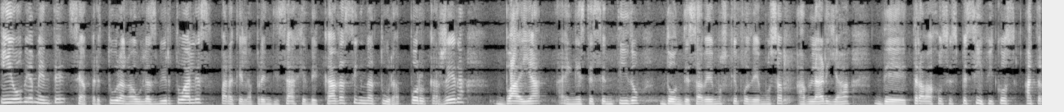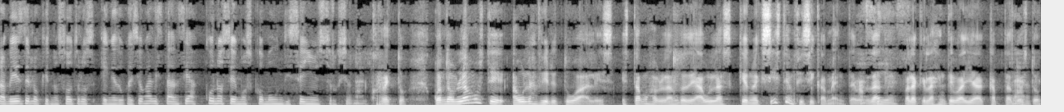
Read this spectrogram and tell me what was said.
Y obviamente se aperturan aulas virtuales para que el aprendizaje de cada asignatura por carrera vaya en este sentido, donde sabemos que podemos hablar ya de trabajos específicos a través de lo que nosotros en educación a distancia conocemos como un diseño instruccional. Correcto. Cuando hablamos de aulas virtuales, estamos hablando de aulas que no existen físicamente, ¿verdad? Para que la gente vaya captando esto.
